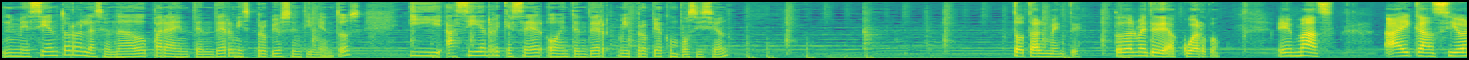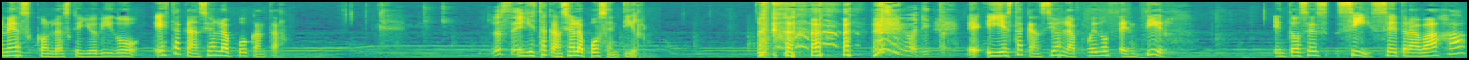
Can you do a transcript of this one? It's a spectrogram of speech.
me siento relacionado para entender mis propios sentimientos y así enriquecer o entender mi propia composición? Totalmente, totalmente de acuerdo. Es más, hay canciones con las que yo digo, esta canción la puedo cantar Lo sé, y esta canción la puedo sentir. bonito. Eh, y esta canción la puedo sentir. Entonces, sí, se trabaja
